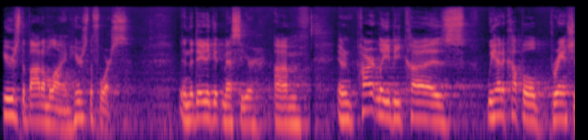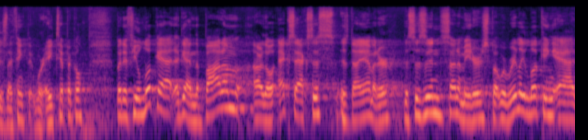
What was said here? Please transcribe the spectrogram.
here's the bottom line here's the force. and the data get messier. Um, and partly because we had a couple branches, I think, that were atypical. But if you look at, again, the bottom, or the x axis is diameter. This is in centimeters, but we're really looking at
